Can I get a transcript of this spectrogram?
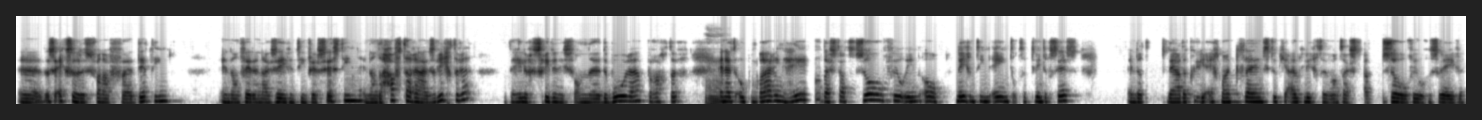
Eh, dat is Exodus vanaf eh 13. En dan verder naar 17 vers 16. En dan de Haftara is Richteren. De hele geschiedenis van eh Deborah, prachtig. Mhm. En uit openbaring, heel, daar staat zoveel in. Oh, 19.1 tot de 20.6. En dat, nou ja, daar kun je echt maar een klein stukje uitlichten, want daar staat zoveel geschreven.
